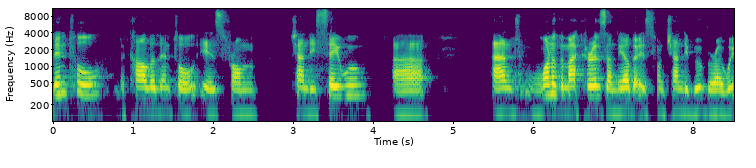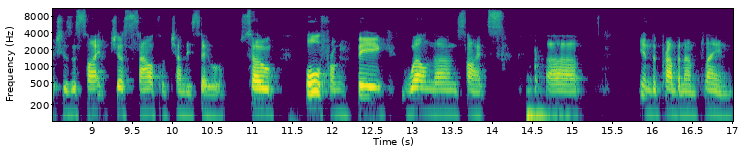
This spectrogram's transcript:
lintel, the Kala lintel is from Chandi Sewu, uh, and one of the Makaras and the other is from Chandi Bubrah, which is a site just south of Chandi Sewu. So all from big, well-known sites uh, in the Prambanan plain.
